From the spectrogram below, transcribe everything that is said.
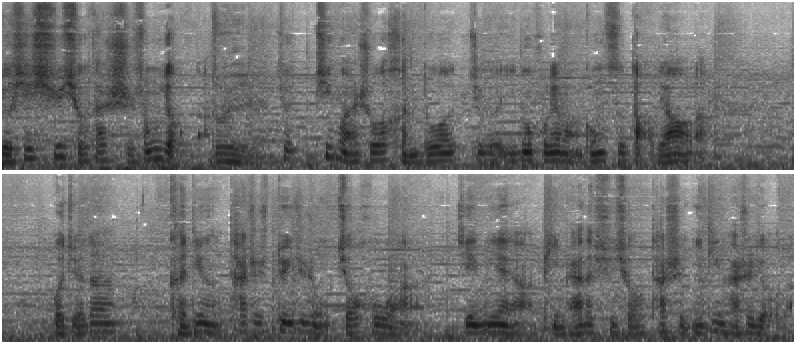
有些需求它是始终有的。对，就尽管说很多这个移动互联网公司倒掉了，我觉得肯定它是对这种交互啊、界面啊、品牌的需求，它是一定还是有的。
